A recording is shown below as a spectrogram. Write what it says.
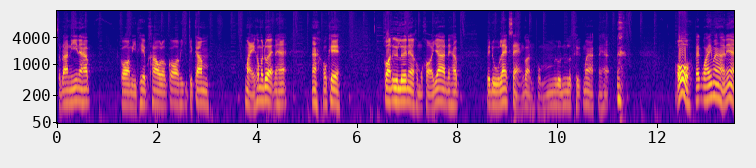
สัปดาห์นี้นะครับ ก็มีเทพเข้าแล้วก็มีกิจกรรมใหม่เข้ามาด้วยนะฮะอะโอเค ก่อนอื่นเลยเนี่ยผมขออนุญาตนะครับ ไปดูแลกแสงก่อนผมลุ้นระทึกมากนะฮะโอ้แบ็คไวท์มาเนี่ย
